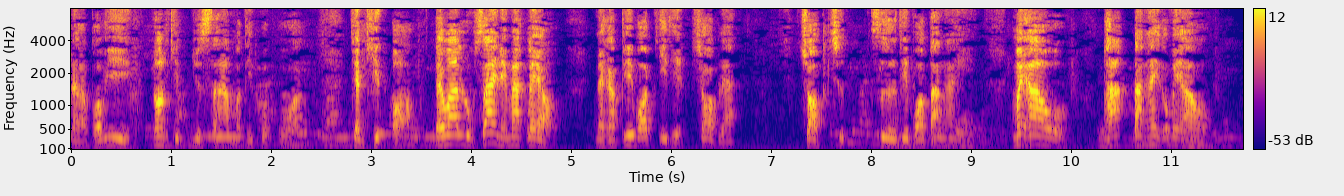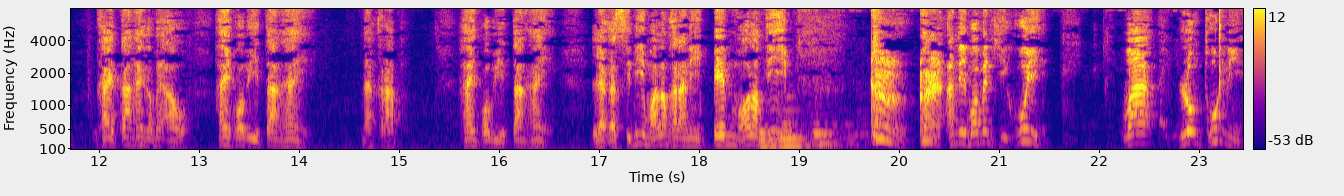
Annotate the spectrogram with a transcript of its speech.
นะครับเพราะพี่นอนคิดอยู่สามอาทิตย์กว่าๆจะคิดออก แต่ว่าลูกไส้เนี่ยมากแล้วนะครับ พี่บอสจีเทคชอบแล้ว ชอบซื้อซื้อที่พอตั้งให้ไม่เอา พระตั้งให้ก็ไม่เอา ใครตั้งให้ก็ไม่เอา ให้พ่อวีตั้งให้นะครับ ให้พ่อวีตั้งให้ แล้วก็ซินี่หมอลำคณะนี้ เป็นหมอลำที่ อันนี้บอเป็นขี่คุย ว่าลงทุนนี่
